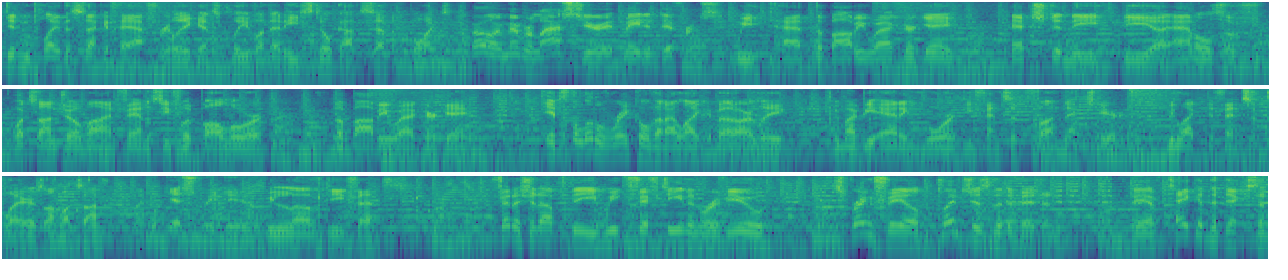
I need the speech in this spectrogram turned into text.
didn't play the second half really against Cleveland, and he still got seven points. Well, remember last year it made a difference. We had the Bobby Wagner game etched in the, the uh, annals of what's on Joe Mine fantasy football lore, the Bobby Wagner game. It's the little wrinkle that I like about our league. We might be adding more defensive fun next year. We like defensive players on what's on. Yes, we do. We love defense. Finishing up the Week 15 in review, Springfield clinches the division. They have taken the Dixon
